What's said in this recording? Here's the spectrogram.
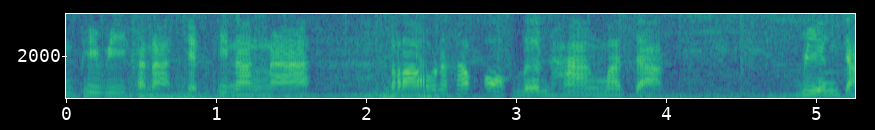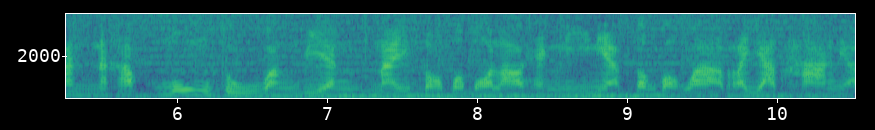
MPV ขนาด 7 ที่นั่งนะ เรานะครับออกเดินทางมาจากเวียงจันทร์นะครับ มุ่งสู่วังเวียงในสปปลาวแห่งนี้เนี่ยต้องบอกว่าระยะทางเนี่ย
